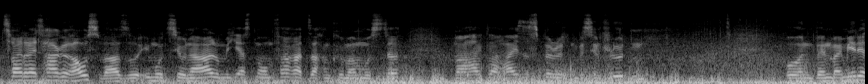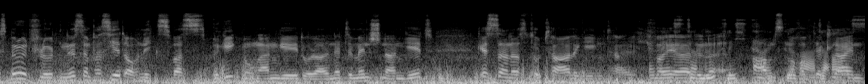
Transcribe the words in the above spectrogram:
zwei, drei Tage raus war, so emotional und mich erstmal um Fahrradsachen kümmern musste, war halt der Reisespirit ein bisschen flöten. Und wenn bei mir der Spirit flöten ist, dann passiert auch nichts, was Begegnungen angeht oder nette Menschen angeht. Gestern das totale Gegenteil. Ich war ja abends noch auf der kleinen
